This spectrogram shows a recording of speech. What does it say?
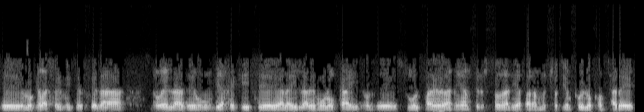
de lo que va a ser mi tercera novela de un viaje que hice a la isla de Molokai, donde estuvo el padre ah. Damián, pero esto daría para mucho tiempo y lo contaré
